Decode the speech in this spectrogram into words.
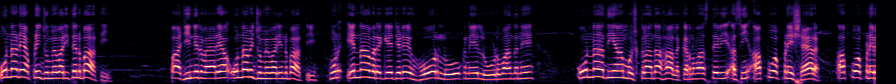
ਉਹਨਾਂ ਨੇ ਆਪਣੀ ਜ਼ਿੰਮੇਵਾਰੀ ਤੇ ਨਿਭਾਤੀ। ਭਾਜੀ ਨਿਰਵੈਰ ਆ, ਉਹਨਾਂ ਵੀ ਜ਼ਿੰਮੇਵਾਰੀ ਨਿਭਾਤੀ। ਹੁਣ ਇਹਨਾਂ ਵਰਗੇ ਜਿਹੜੇ ਹੋਰ ਲੋਕ ਨੇ, ਲੋੜਵੰਦ ਨੇ, ਉਹਨਾਂ ਦੀਆਂ ਮੁਸ਼ਕਲਾਂ ਦਾ ਹੱਲ ਕਰਨ ਵਾਸਤੇ ਵੀ ਅਸੀਂ ਆਪੋ ਆਪਣੇ ਸ਼ਹਿਰ, ਆਪੋ ਆਪਣੇ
